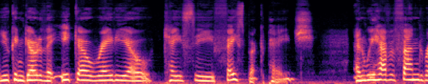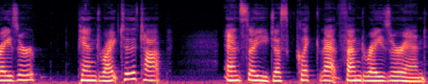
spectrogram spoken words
you can go to the Eco Radio KC Facebook page. And we have a fundraiser pinned right to the top. And so you just click that fundraiser, and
